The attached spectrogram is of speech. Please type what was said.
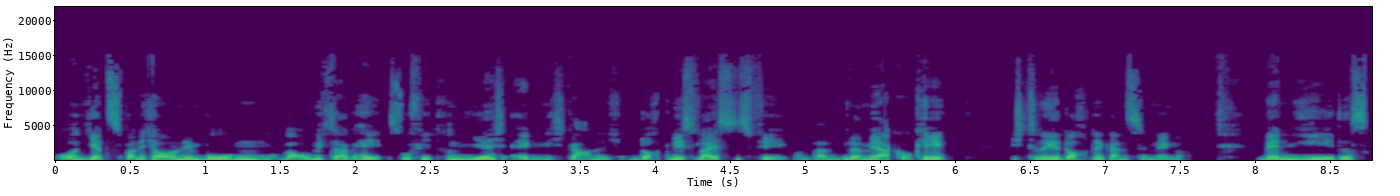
Und jetzt spanne ich auch in den Bogen, warum ich sage, hey, so viel trainiere ich eigentlich gar nicht und doch bin ich leistungsfähig und dann wieder merke, okay, ich trainiere doch eine ganze Menge. Wenn jedes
